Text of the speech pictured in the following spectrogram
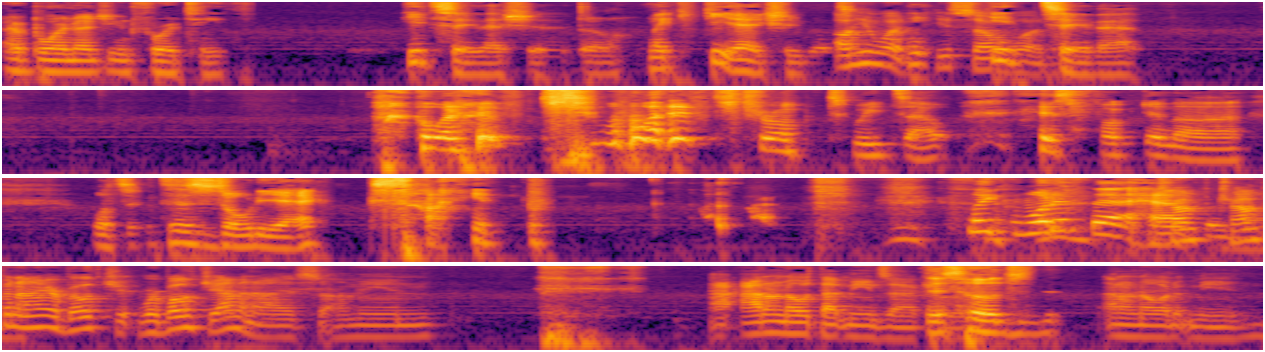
are born on June 14th. He'd say that shit, though. Like, he actually would. oh, he would. He so He'd would. say that. what if what if Trump tweets out his fucking uh what's it his zodiac sign? like what if that happened? Trump, Trump and I are both we're both Gemini's. So I mean, I, I don't know what that means actually. this hood's I don't know what it means.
